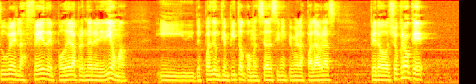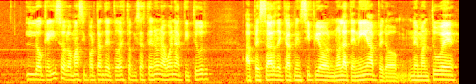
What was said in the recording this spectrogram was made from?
tuve la fe de poder aprender el idioma y después de un tiempito comencé a decir mis primeras palabras, pero yo creo que lo que hizo lo más importante de todo esto quizás tener una buena actitud a pesar de que al principio no la tenía, pero me mantuve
